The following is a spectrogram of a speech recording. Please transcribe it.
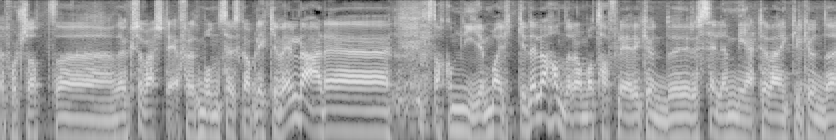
eh, fortsatt, eh, det er jo ikke så verst det for et modent selskap likevel. Er det snakk om nye marked, eller handler det om å ta flere kunder, selge mer til hver enkelt kunde?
